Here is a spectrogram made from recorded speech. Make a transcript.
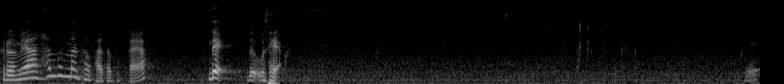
그러면 한 분만 더 받아볼까요? 네, 네 오세요. 네.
